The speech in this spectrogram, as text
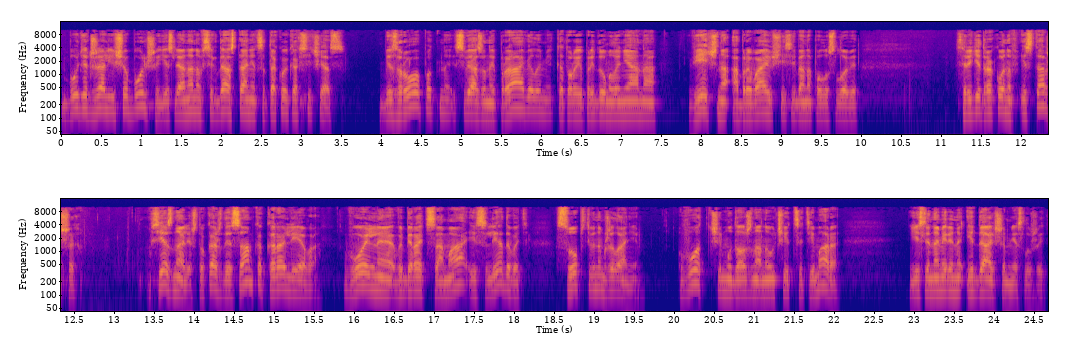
Будет жаль еще больше, если она навсегда останется такой, как сейчас — безропотной, связанной правилами, которые придумала не она, вечно обрывающей себя на полуслове. Среди драконов и старших все знали, что каждая самка — королева, вольная выбирать сама и следовать собственным желаниям. Вот чему должна научиться Тимара, если намерена и дальше мне служить.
